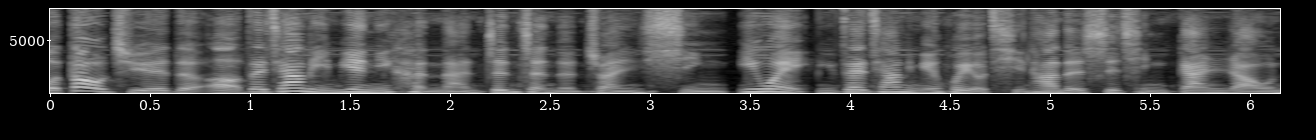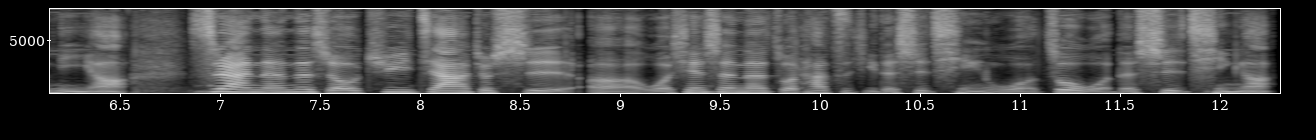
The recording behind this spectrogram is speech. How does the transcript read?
我倒觉得啊，在家里面你很难真正的专心，因为你在家里面会有其他的事情干扰你啊。虽然呢，那时候居家就是呃，我先生呢做他自己的事情，我做我的事情啊。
